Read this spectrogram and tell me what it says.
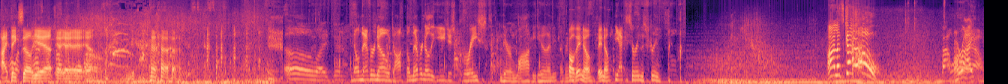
I think so. Yeah, yeah, yeah, yeah, yeah. Oh Oh my goodness. They'll never know, Doc. They'll never know that you just graced their lobby. You know what I mean? Never know. Oh, they know. They know. The because they're in the stream. All right, let's go. battle All right. royale.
